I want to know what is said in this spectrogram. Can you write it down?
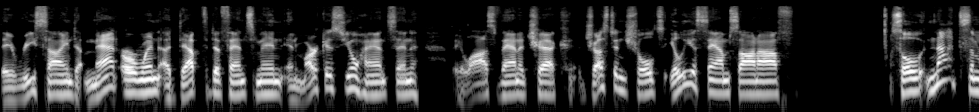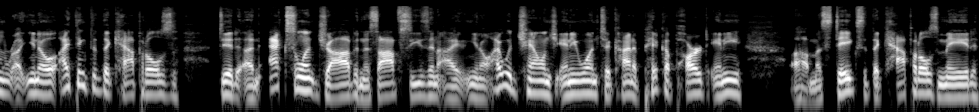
They re signed Matt Irwin, a depth defenseman, and Marcus Johansson. They lost Vanecek, Justin Schultz, Ilya Samsonov. So, not some, you know, I think that the Capitals did an excellent job in this offseason. I, you know, I would challenge anyone to kind of pick apart any uh, mistakes that the Capitals made.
